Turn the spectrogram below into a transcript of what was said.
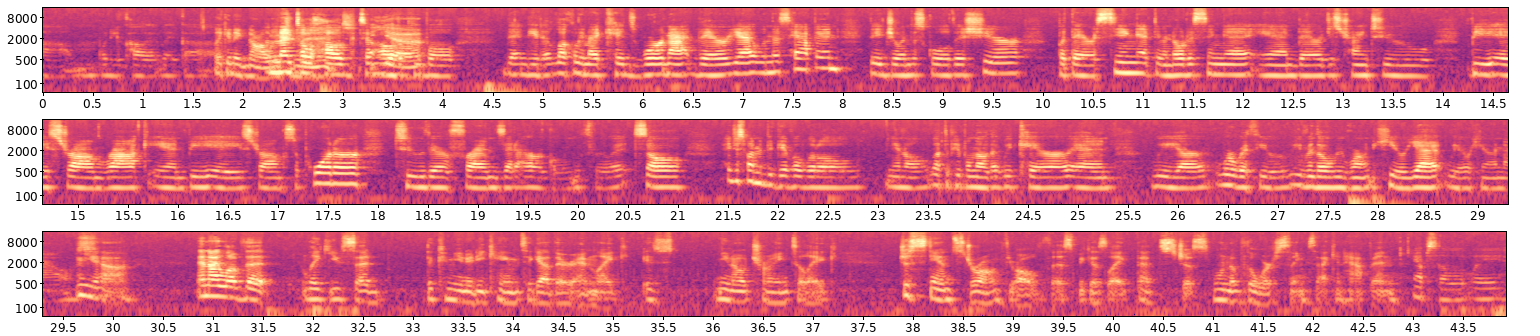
um, what do you call it? Like a, Like an a acknowledgement. mental hug to all Yeah. the people that need it. Luckily, my kids were not there yet when this happened. They joined the school this year, but they are seeing it, they're noticing it, and they're just trying to be a strong rock and be a strong supporter to their friends that are going through it. So I just wanted to give a little, you know, let the people know that we care and we are we're with you even though we weren't here yet we are here now Yeah. And I love that, like you said, the community came together and, like, is, you know, trying to, like, just stand strong through all of this because, like, that's just one of the worst things that can happen. Absolutely.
